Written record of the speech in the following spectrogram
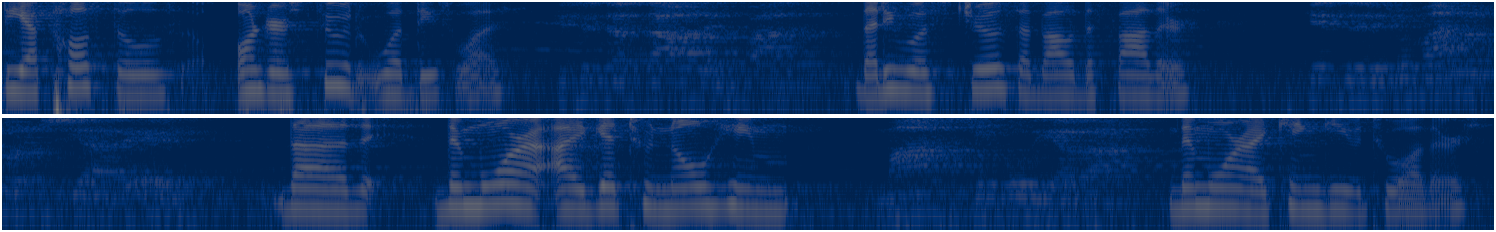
The apostles understood what this was, that it was just about the Father. That the more I get to know Him, the more I can give to others.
